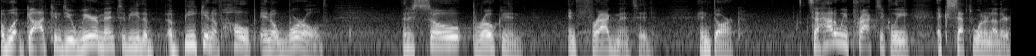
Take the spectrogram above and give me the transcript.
of what God can do. We are meant to be the, a beacon of hope in a world that is so broken and fragmented and dark. So, how do we practically accept one another?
